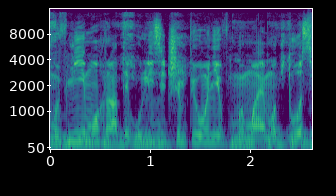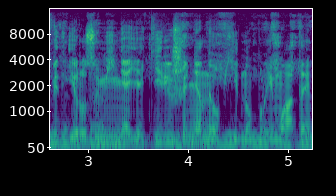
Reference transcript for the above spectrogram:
Ми вміємо грати у лізі чемпіонів. Ми маємо досвід і розуміння, які рішення необхідно приймати.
